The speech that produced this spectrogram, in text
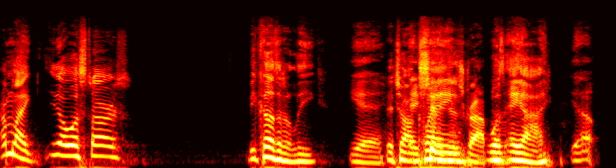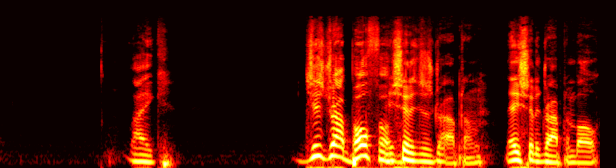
I'm like, you know what, stars? Because of the leak yeah. that y'all They claim just dropped. was. AI, Yep. like, just drop both of They them. should have just dropped them. They should have dropped them both.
